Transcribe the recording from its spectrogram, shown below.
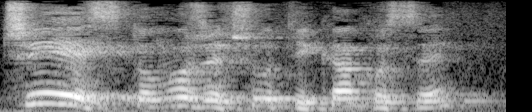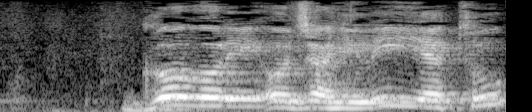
često može čuti kako se govori o džahilijetu,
